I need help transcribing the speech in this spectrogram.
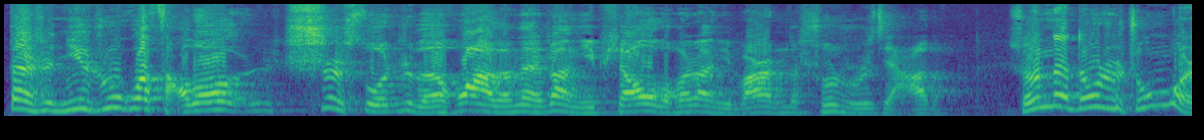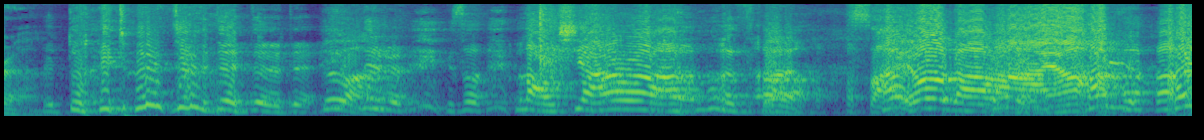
但是你如果找到是说日本话的，那让你嫖的话让你玩，那纯属是假的。说那都是中国人，对对对对对对，对吧那是你说老乡啊，我操！撒又干嘛呀？他日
